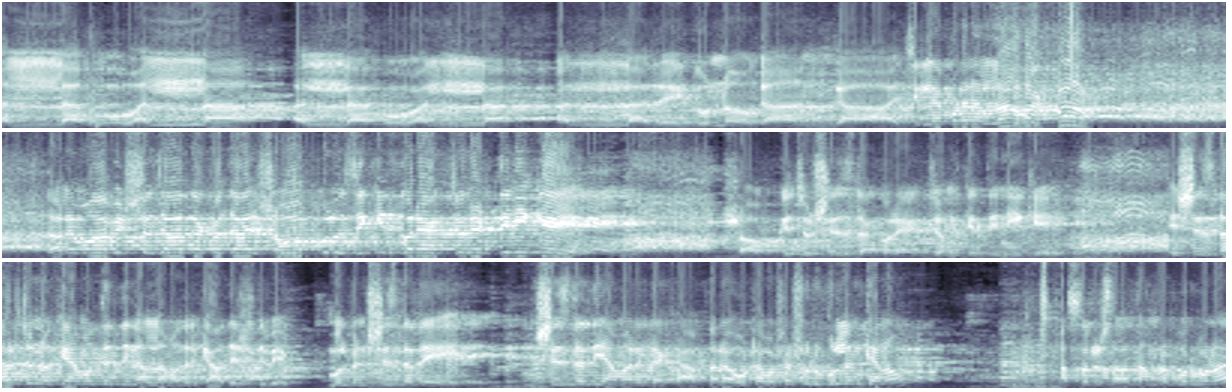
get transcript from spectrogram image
আল্লাহ আল্লাহ আল্লাহ রে পড়েন আকবার। তাহলে মহাবিশ্ব যা দেখা যায়, সবগুলো জিকির করে একজনের তিনি কে? সবকিছু সেজদা করে একজনকে তিনি কে? এই সেজদার জন্য কেয়ামতের দিন আল্লাহ আমাদেরকে আদেশ দিবে। বলবেন, সেজদা দে, সেজদা দিয়ে আমার দেখা। আপনারা ওঠা বসা শুরু করলেন কেন? আসরের সালাত আমরা পড়ব না।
